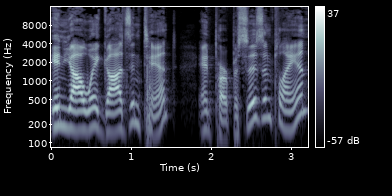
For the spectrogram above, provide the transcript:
in Yahweh God's intent and purposes and plan.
